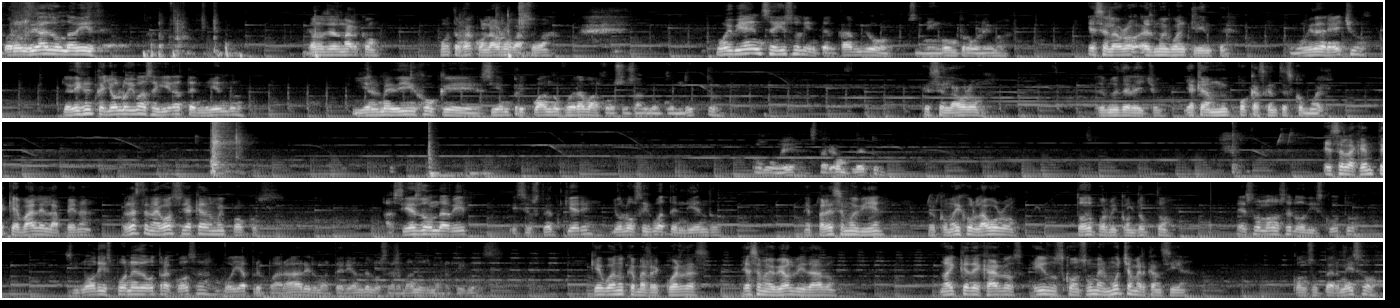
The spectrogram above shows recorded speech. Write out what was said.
Buenos días, don David. Buenos días, Marco. ¿Cómo te fue con Lauro Basúa? Muy bien, se hizo el intercambio sin ningún problema. Ese Lauro es muy buen cliente. Muy derecho. Le dije que yo lo iba a seguir atendiendo. Y él me dijo que siempre y cuando fuera bajo su salvoconducto. Ese Lauro es muy derecho. Ya quedan muy pocas gentes como él. ¿Cómo ve? ¿Está completo? Esa es la gente que vale la pena. Pero este negocio ya quedan muy pocos. Así es, don David. Y si usted quiere, yo lo sigo atendiendo. Me parece muy bien. Pero como dijo Lauro, todo por mi conducto. Eso no se lo discuto. Si no dispone de otra cosa, voy a preparar el material de los hermanos Martínez. Qué bueno que me recuerdas. Ya se me había olvidado. No hay que dejarlos. Ellos nos consumen mucha mercancía. Con su permiso.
